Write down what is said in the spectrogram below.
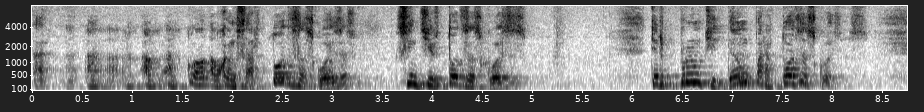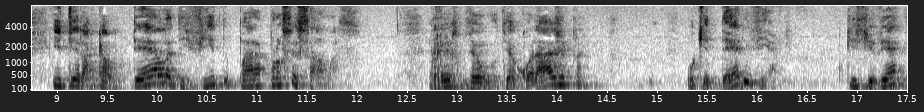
a, a, alcançar todas as coisas, sentir todas as coisas, ter prontidão para todas as coisas e ter a cautela devido para processá-las eu tenho a coragem para o que der e vier. O que estiver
